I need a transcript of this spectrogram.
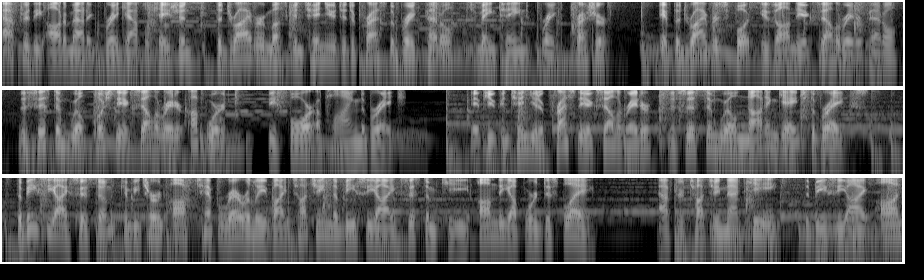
After the automatic brake application, the driver must continue to depress the brake pedal to maintain brake pressure. If the driver's foot is on the accelerator pedal, the system will push the accelerator upward before applying the brake. If you continue to press the accelerator, the system will not engage the brakes. The BCI system can be turned off temporarily by touching the BCI system key on the upward display. After touching that key, the BCI on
